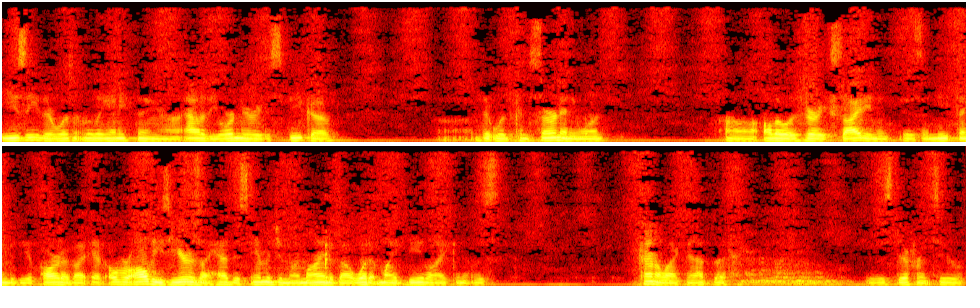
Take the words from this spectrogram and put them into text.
easy. There wasn't really anything uh, out of the ordinary to speak of uh, that would concern anyone. Uh, although it was very exciting, it is a neat thing to be a part of. I, over all these years, I had this image in my mind about what it might be like, and it was kind of like that, but it was different too.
